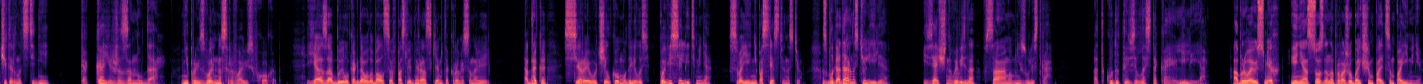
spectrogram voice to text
14 дней. Какая же зануда! Непроизвольно срываюсь в хохот. Я забыл, когда улыбался в последний раз с кем-то, кроме сыновей. Однако серая училка умудрилась повеселить меня своей непосредственностью. С благодарностью Лилия изящно выведена в самом низу листка. «Откуда ты взялась такая, Лилия?» Обрываю смех и неосознанно провожу большим пальцем по имени.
